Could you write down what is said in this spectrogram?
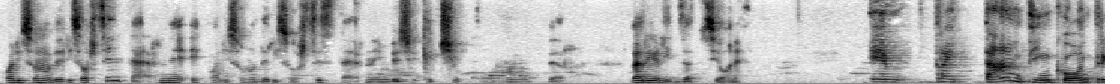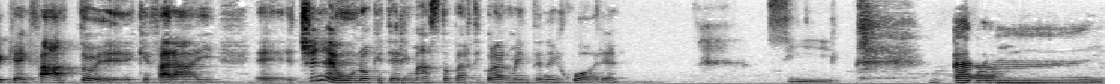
quali sono le risorse interne e quali sono le risorse esterne invece che ci occorrono per la realizzazione. E tra i tanti incontri che hai fatto e che farai, eh, ce n'è uno che ti è rimasto particolarmente nel cuore? Sì. Um,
